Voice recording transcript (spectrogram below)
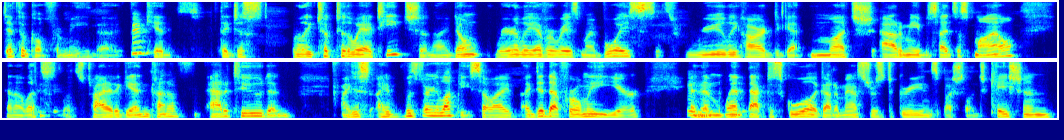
difficult for me. The, the mm. kids, they just really took to the way I teach, and I don't rarely ever raise my voice. It's really hard to get much out of me besides a smile and a let's mm-hmm. let's try it again kind of attitude. And I just I was very lucky. So I I did that for only a year, and mm-hmm. then went back to school. I got a master's degree in special education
